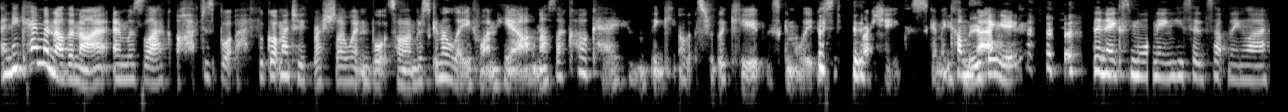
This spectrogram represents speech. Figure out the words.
And he came another night and was like, "Oh, I've just bought. I forgot my toothbrush, so I went and bought some. I'm just going to leave one here." And I was like, "Okay." I'm thinking, "Oh, that's really cute. He's going to leave his toothbrush here 'cause it's going to come back." the next morning he said something like,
